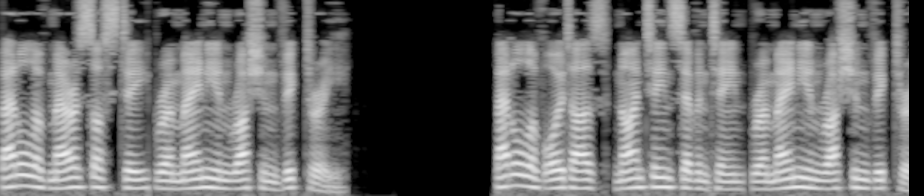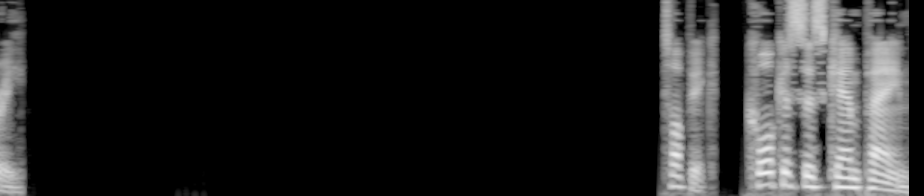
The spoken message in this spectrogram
Battle of Marasosti Romanian Russian victory. Battle of Oituz 1917 Romanian Russian victory Topic. Caucasus campaign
